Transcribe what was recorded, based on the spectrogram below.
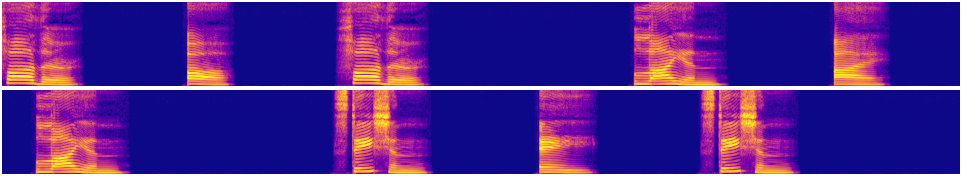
father, ah, father. Lion, I, lion. Station, a, station.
